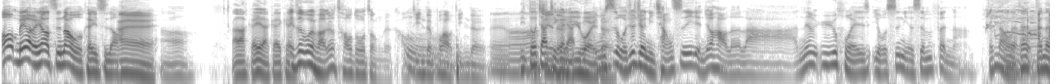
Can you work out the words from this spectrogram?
哦，没有人要吃，那我可以吃哦。哎，啊。好了，可以了，可以可以。哎，这个问法就超多种的，好听的、不好听的。你多加几个迂回。不是，我就觉得你强势一点就好了啦。那个迂回有失你的身份呐。真的，真真的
